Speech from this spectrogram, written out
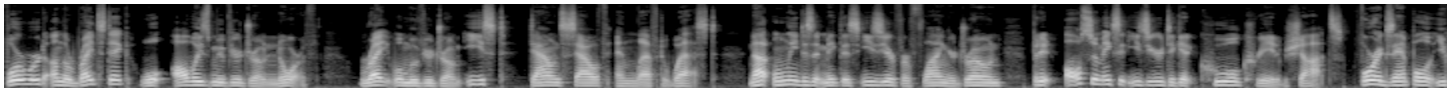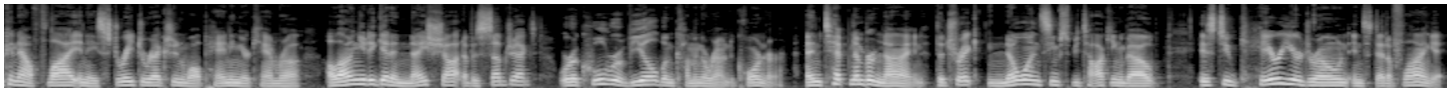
forward on the right stick will always move your drone north. Right will move your drone east, down south, and left west. Not only does it make this easier for flying your drone, but it also makes it easier to get cool creative shots. For example, you can now fly in a straight direction while panning your camera, allowing you to get a nice shot of a subject or a cool reveal when coming around a corner. And tip number 9, the trick no one seems to be talking about, is to carry your drone instead of flying it.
